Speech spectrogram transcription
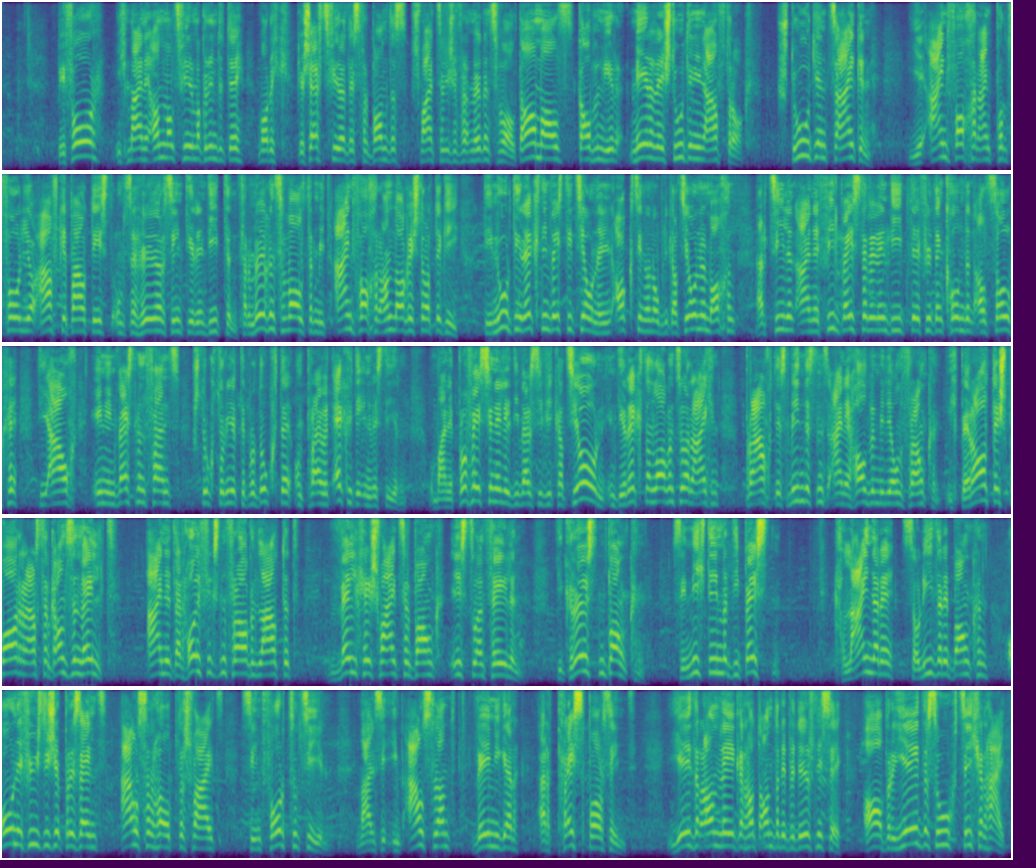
Bevor ich meine Anwaltsfirma gründete, war ich Geschäftsführer des Verbandes Schweizerischer Vermögensverwaltung. Damals gaben wir mehrere Studien in Auftrag. Studien zeigen, Je einfacher ein Portfolio aufgebaut ist, umso höher sind die Renditen. Vermögensverwalter mit einfacher Anlagestrategie, die nur Direktinvestitionen in Aktien und Obligationen machen, erzielen eine viel bessere Rendite für den Kunden als solche, die auch in Investmentfonds, strukturierte Produkte und Private Equity investieren. Um eine professionelle Diversifikation in Direktanlagen zu erreichen, braucht es mindestens eine halbe Million Franken. Ich berate Sparer aus der ganzen Welt eine der häufigsten Fragen lautet, welche Schweizer Bank ist zu empfehlen? Die größten Banken sind nicht immer die besten. Kleinere, solidere Banken ohne physische Präsenz außerhalb der Schweiz sind vorzuziehen, weil sie im Ausland weniger erpressbar sind. Jeder Anleger hat andere Bedürfnisse, aber jeder sucht Sicherheit.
